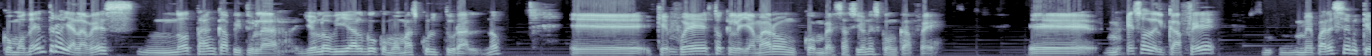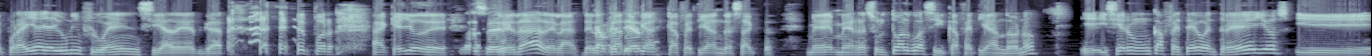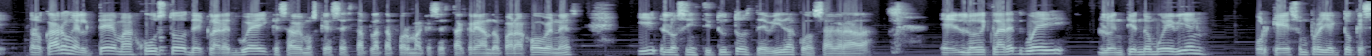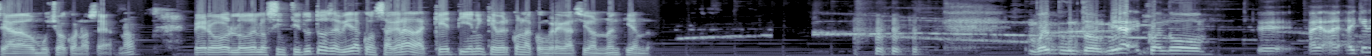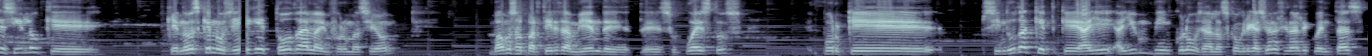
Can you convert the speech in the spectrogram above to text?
como dentro y a la vez no tan capitular. Yo lo vi algo como más cultural, ¿no? Eh, que fue esto que le llamaron conversaciones con café. Eh, eso del café me parece que por ahí hay una influencia de Edgar. por aquello de, ¿verdad? De la, de la plática cafeteando, exacto. Me, resultó algo así, cafeteando, ¿no? Y hicieron un cafeteo entre ellos y tocaron el tema justo de Claret Way, que sabemos que es esta plataforma que se está creando para jóvenes, y los institutos de vida consagrada. Eh, lo de Claret Way lo entiendo muy bien, porque es un proyecto que se ha dado mucho a conocer, ¿no? Pero lo de los institutos de vida consagrada, ¿qué tienen que ver con la congregación? No entiendo. Buen punto. Mira, cuando eh, hay, que decirlo que, que, no es que nos llegue toda la información, vamos a partir también de, supuestos, porque sin duda que, que, hay, hay un vínculo, o sea, las congregaciones, al final de cuentas,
